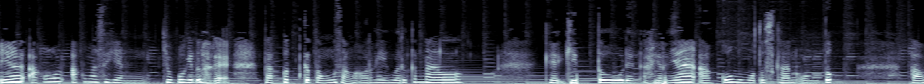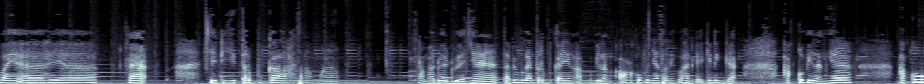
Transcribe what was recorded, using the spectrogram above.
Ya aku aku masih yang cupu gitu lah kayak takut ketemu sama orang yang baru kenal. Kayak gitu. Dan akhirnya aku memutuskan untuk apa ya ya kayak jadi terbuka lah sama sama dua-duanya. Tapi bukan terbuka yang aku bilang oh aku punya selingkuhan kayak gini. Enggak aku bilangnya aku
